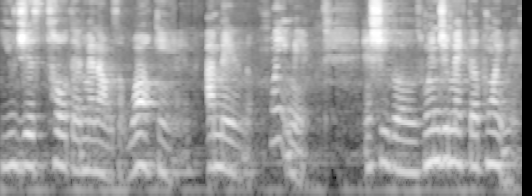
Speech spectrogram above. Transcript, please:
you just told that man I was a walk-in. I made an appointment. And she goes, when did you make the appointment?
